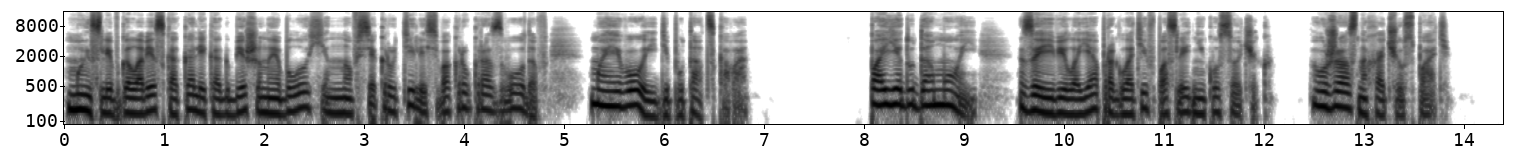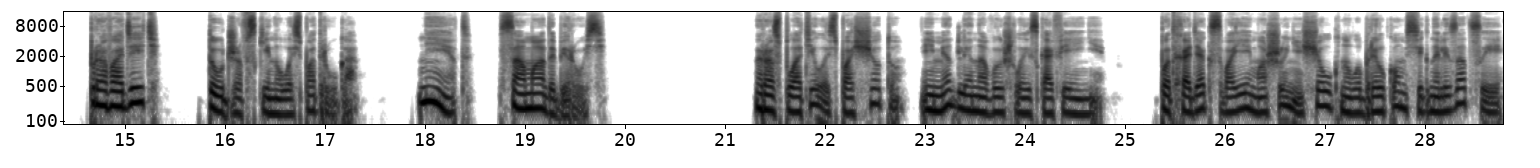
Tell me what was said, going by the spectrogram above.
Мысли в голове скакали, как бешеные блохи, но все крутились вокруг разводов, моего и депутатского. «Поеду домой», — заявила я, проглотив последний кусочек. «Ужасно хочу спать». «Проводить?» Тут же вскинулась подруга. «Нет, сама доберусь». Расплатилась по счету и медленно вышла из кофейни. Подходя к своей машине, щелкнула брелком сигнализации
